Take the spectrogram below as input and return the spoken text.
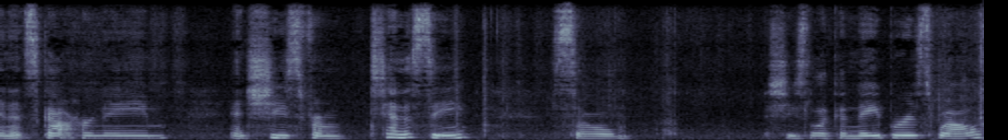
And it's got her name. And she's from Tennessee. So she's like a neighbor as well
